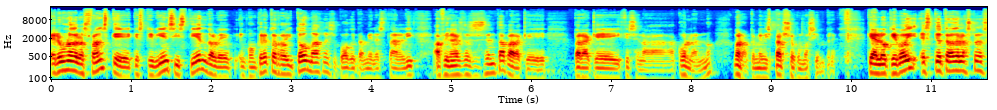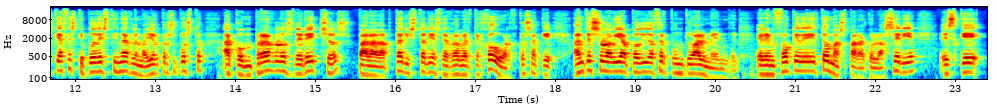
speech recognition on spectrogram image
era uno de los fans que, escribía insistiéndole, en concreto Roy Thomas, ¿no? supongo que también Stan Lee, a finales de los 60 para que, para que hiciesen a, Conan, ¿no? Bueno, que me disperso como siempre. Que a lo que voy es que otra de las cosas que hace es que puede destinarle mayor presupuesto a comprar los derechos para adaptar historias de Robert T. Howard, cosa que antes solo había podido hacer puntualmente. El enfoque de Thomas para con la serie es que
